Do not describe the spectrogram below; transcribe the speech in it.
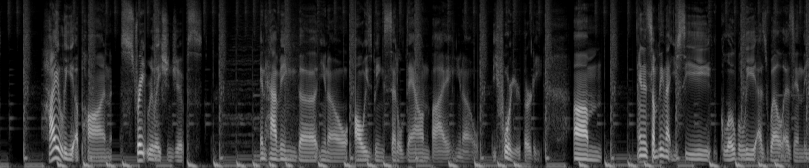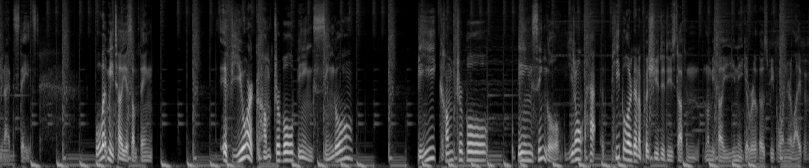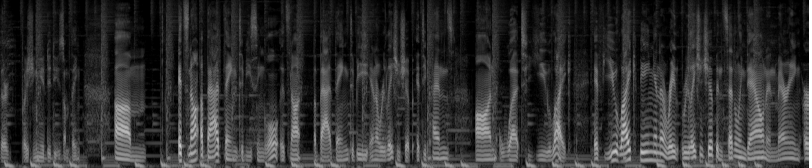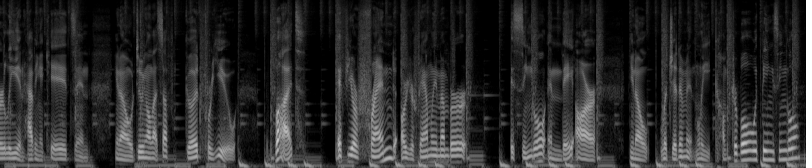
highly upon straight relationships and having the, you know, always being settled down by, you know, before you're 30. Um, and it's something that you see globally as well as in the United States. Let me tell you something. If you are comfortable being single, be comfortable being single. You don't have people are going to push you to do stuff and let me tell you, you need to get rid of those people in your life if they're pushing you to do something. Um it's not a bad thing to be single. It's not a bad thing to be in a relationship. It depends on what you like. If you like being in a re- relationship and settling down and marrying early and having a kids and you know doing all that stuff, good for you. But if your friend or your family member is single and they are, you know, legitimately comfortable with being single,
